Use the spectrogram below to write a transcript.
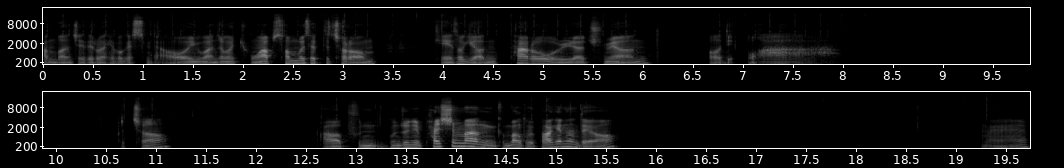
한번 제대로 해보겠습니다. 어 이거 완전 종합 선물 세트처럼 계속 연타로 올려주면 어디 와 그쵸? 아 분, 군주님 80만 금방 돌파하겠는데요? 네,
